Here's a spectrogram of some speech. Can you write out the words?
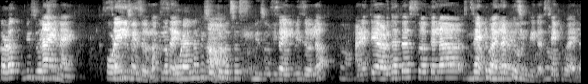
कडक भिजवायची नाही नाही सैल भिजवलं आपलं सैल. पोळ्यांना भिजवतो हा. तसंच भिजवली सैल भिजवलं हा. आणि ते अर्धा तास त्याला सेट झाकून व्हायला ठेवायचं. ठेवून दिलं हा. सेट व्हायला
